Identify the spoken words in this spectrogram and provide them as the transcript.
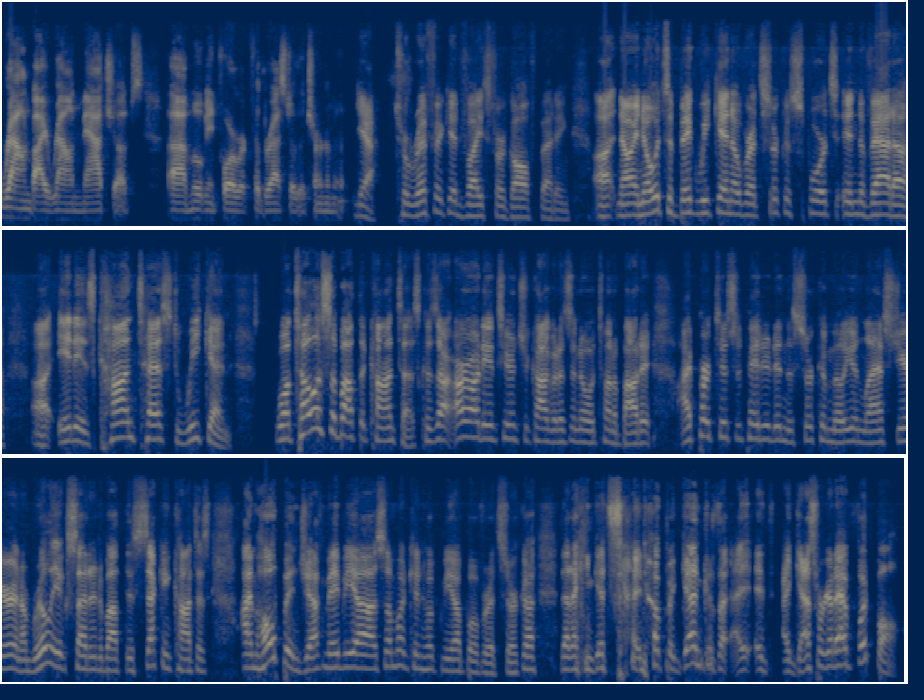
round by round matchups uh, moving forward for the rest of the tournament. Yeah, terrific advice for golf betting. Uh, now, I know it's a big weekend over at Circa Sports in Nevada. Uh, it is contest weekend. Well, tell us about the contest because our, our, audience here in Chicago doesn't know a ton about it. I participated in the Circa Million last year, and I'm really excited about this second contest. I'm hoping, Jeff, maybe uh, someone can hook me up over at Circa that I can get signed up again because I, I, I guess we're going to have football.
